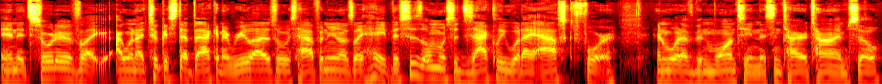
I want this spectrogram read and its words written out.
And it's sort of like I, when I took a step back and I realized what was happening, I was like, hey, this is almost exactly what I asked for and what I've been wanting this entire time. So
